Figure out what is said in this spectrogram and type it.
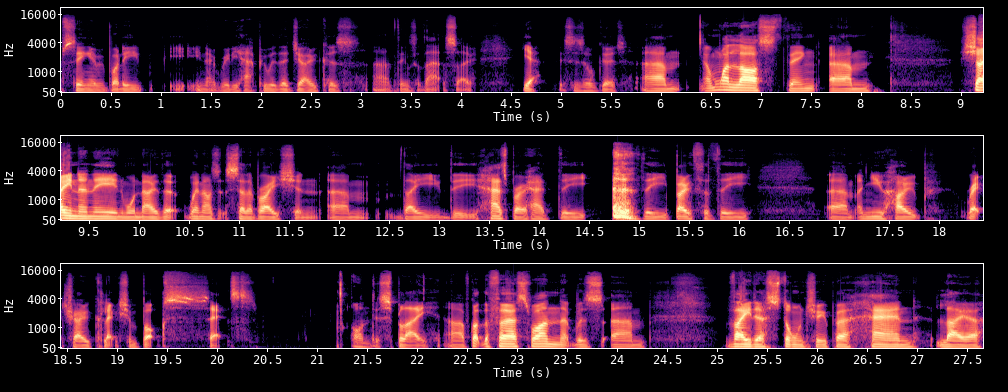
seeing everybody, you know, really happy with their Jokers and things like that. So yeah, this is all good. Um, and one last thing. Um, Shane and Ian will know that when I was at Celebration, um, they the Hasbro had the the both of the um, A New Hope retro collection box sets on display. Uh, I've got the first one that was um, Vader, Stormtrooper, Han, Leia,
